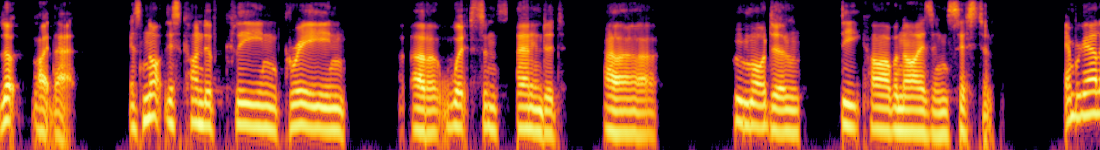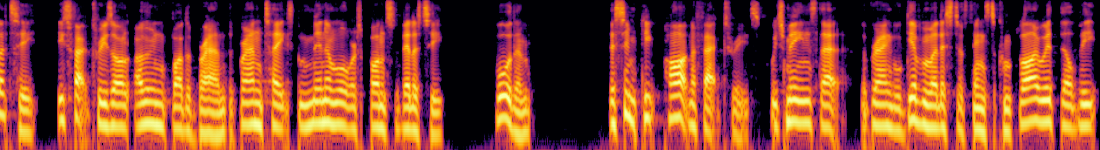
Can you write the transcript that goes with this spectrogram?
look like that. It's not this kind of clean, green, uh, Western standard uh, modern decarbonizing system. In reality, these factories aren't owned by the brand. The brand takes minimal responsibility for them. They're simply partner factories, which means that the brand will give them a list of things to comply with. They'll be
